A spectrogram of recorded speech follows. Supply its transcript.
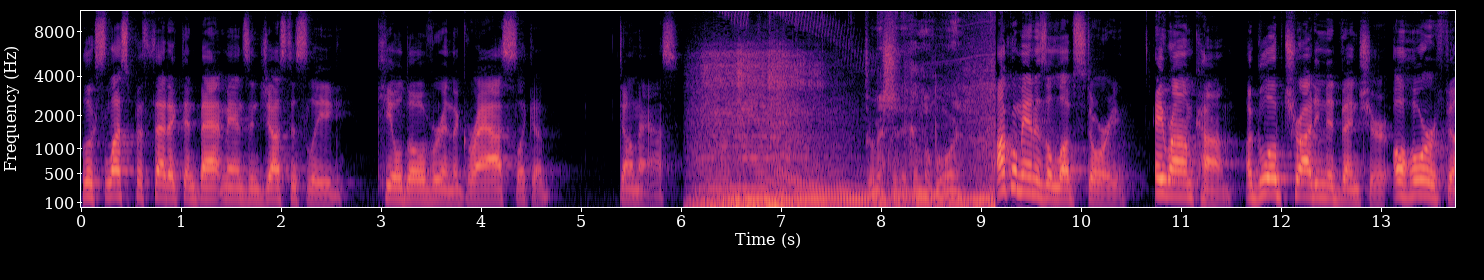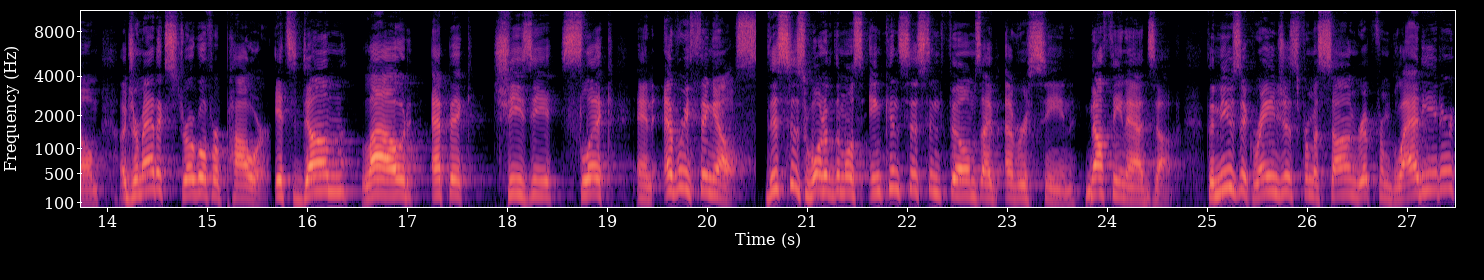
looks less pathetic than Batman's in Justice League, keeled over in the grass like a dumbass. Permission to come aboard. Aquaman is a love story. A rom-com, a globe-trotting adventure, a horror film, a dramatic struggle for power. It's dumb, loud, epic, cheesy, slick, and everything else. This is one of the most inconsistent films I've ever seen. Nothing adds up. The music ranges from a song ripped from Gladiator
